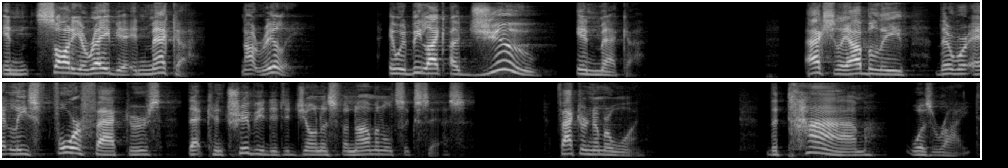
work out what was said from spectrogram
in Saudi Arabia, in Mecca. Not really. It would be like a Jew in Mecca. Actually, I believe there were at least four factors that contributed to Jonah's phenomenal success. Factor number one the time was right.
